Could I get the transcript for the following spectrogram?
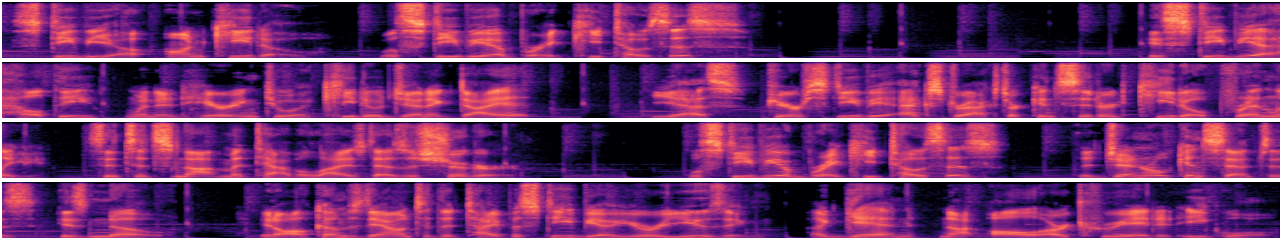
Stevia on keto. Will stevia break ketosis? Is stevia healthy when adhering to a ketogenic diet? Yes, pure stevia extracts are considered keto-friendly, since it's not metabolized as a sugar. Will stevia break ketosis? The general consensus is no. It all comes down to the type of stevia you're using. Again, not all are created equal.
